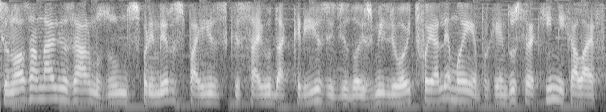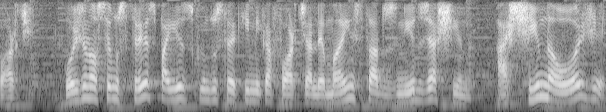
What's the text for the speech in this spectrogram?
Se nós analisarmos um dos primeiros países que saiu da crise de 2008 foi a Alemanha, porque a indústria química lá é forte. Hoje nós temos três países com indústria química forte: a Alemanha, Estados Unidos e a China. A China hoje,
